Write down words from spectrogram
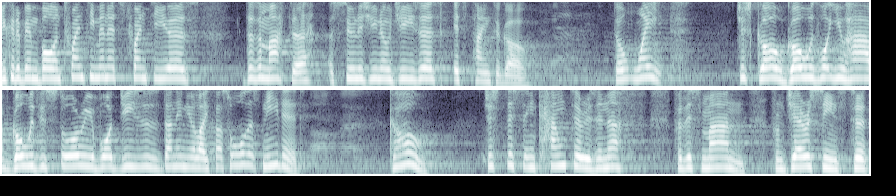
You could have been born 20 minutes, 20 years, it doesn't matter. As soon as you know Jesus, it's time to go. Don't wait. Just go. Go with what you have. Go with the story of what Jesus has done in your life. That's all that's needed. Go. Just this encounter is enough for this man from Gerasenes to,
